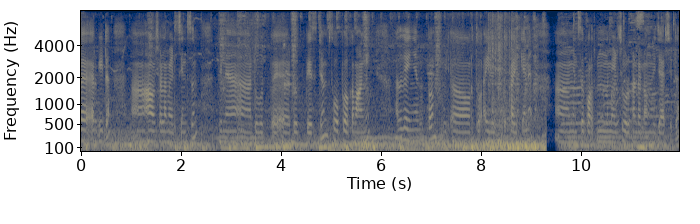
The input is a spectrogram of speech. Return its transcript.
അവിടെ ഇറങ്ങിയിട്ട് ആവശ്യമുള്ള മെഡിസിൻസും പിന്നെ ടൂത്ത് ടൂത്ത് പേസ്റ്റും സോപ്പും ഒക്കെ വാങ്ങി. അത് കഴിഞ്ഞപ്പം ഓർത്തു അയ്യോ കഴിക്കാൻ മീൻസ് പുറത്തുനിന്ന് മേടിച്ച് കൊടുക്കണ്ടല്ലോ എന്ന് വിചാരിച്ചിട്ട്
